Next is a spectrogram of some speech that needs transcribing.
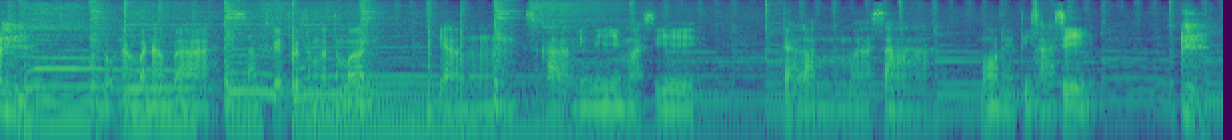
Untuk nambah-nambah subscriber teman-teman yang sekarang ini masih dalam masa monetisasi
